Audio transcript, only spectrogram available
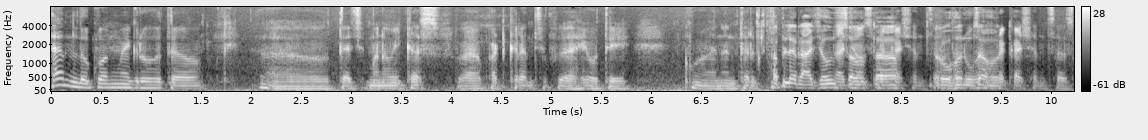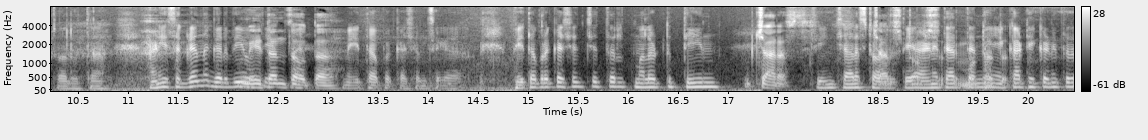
छान लोकवाङ्मय गृह होतं. त्याचे मनोविकास पाटकरांचे हे होते. नंतर आपल्या राजहंस रोहन प्रकाशांचा स्टॉल होता. आणि सगळ्यांना गर्दी मेहतांचा होता. मेहता प्रकाशांचे मेहता प्रकाशांचे तर मला वाटतं तीन चार तीन चार स्टॉल होते आणि त्यात त्यांनी एका ठिकाणी तर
